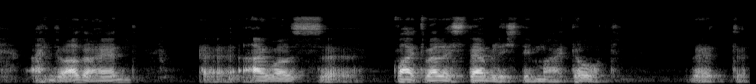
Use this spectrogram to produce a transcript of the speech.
On the other hand, uh, I was uh, quite well established in my thought that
